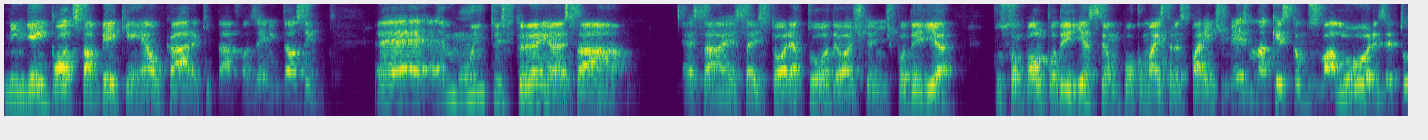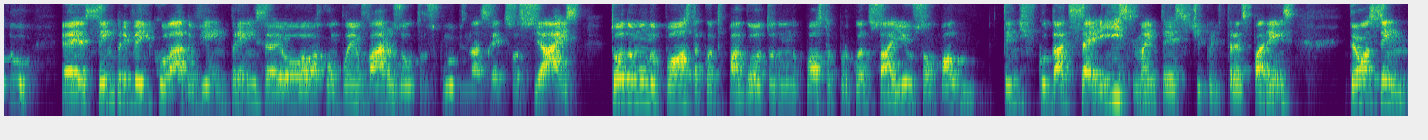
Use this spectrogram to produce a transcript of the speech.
ninguém pode saber quem é o cara que está fazendo. Então, assim, é, é muito estranha essa, essa, essa história toda. Eu acho que a gente poderia, o São Paulo poderia ser um pouco mais transparente, mesmo na questão dos valores. É tudo é, sempre veiculado via imprensa. Eu acompanho vários outros clubes nas redes sociais. Todo mundo posta quanto pagou, todo mundo posta por quanto saiu. São Paulo tem dificuldade seríssima em ter esse tipo de transparência. Então, assim,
